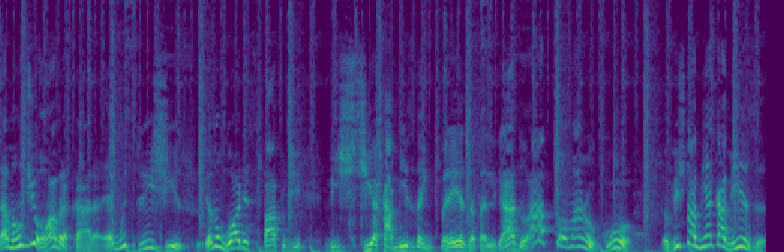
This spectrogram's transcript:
da mão de obra, cara. É muito triste isso. Eu não gosto desse papo de vestir a camisa da empresa, tá ligado? Ah, tomar no cu. Eu visto a minha camisa,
